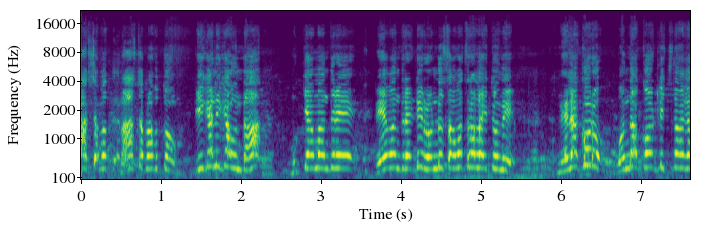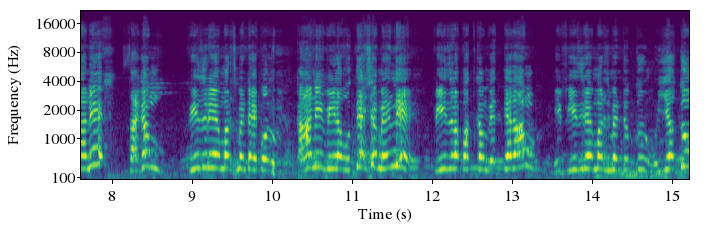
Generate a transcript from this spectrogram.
రాష్ట్ర రాష్ట్ర ప్రభుత్వం? పీకనిక ఉందా? ముఖ్యమంత్రి రేవంత్ రెడ్డి రెండు సంవత్సరాలు అవుతుంది. నెలకు వంద కోట్లు ఇచ్చినా గానీ సగం ఫీజు రియంబర్స్మెంట్ అయిపోదు. కానీ వీళ్ళ ఉద్దేశం ఏంది? ఫీజుల పథకం ఎత్తేదాం ఈ ఫీజు రియంబర్స్మెంట్ ఇయ్యొద్దు.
